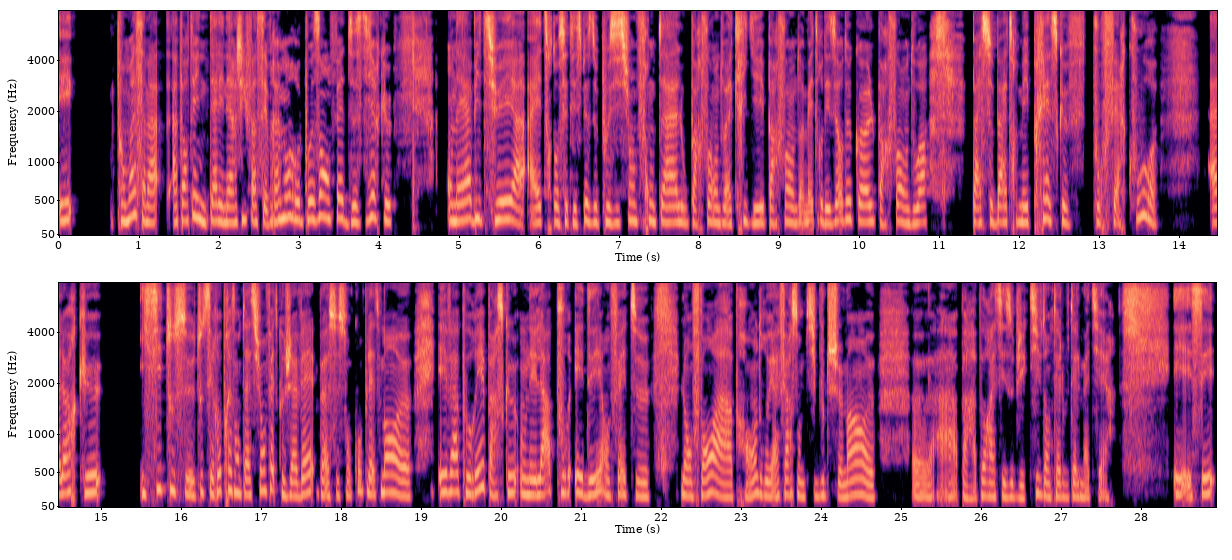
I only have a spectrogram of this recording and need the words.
Et pour moi, ça m'a apporté une telle énergie. Enfin, c'est vraiment reposant en fait de se dire que on est habitué à, à, être dans cette espèce de position frontale où parfois on doit crier, parfois on doit mettre des heures de colle, parfois on doit pas se battre, mais presque pour faire court. Alors que ici, tout ce, toutes ces représentations en fait que j'avais bah, se sont complètement euh, évaporées parce qu'on est là pour aider en fait euh, l'enfant à apprendre et à faire son petit bout de chemin euh, à, par rapport à ses objectifs dans telle ou telle matière. Et c'est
